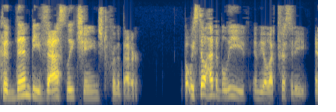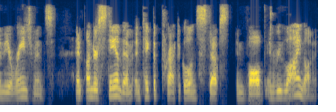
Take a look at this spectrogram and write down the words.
could then be vastly changed for the better. But we still had to believe in the electricity and the arrangements and understand them and take the practical steps involved in relying on it.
